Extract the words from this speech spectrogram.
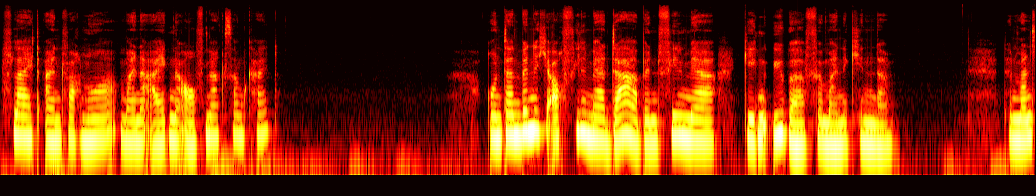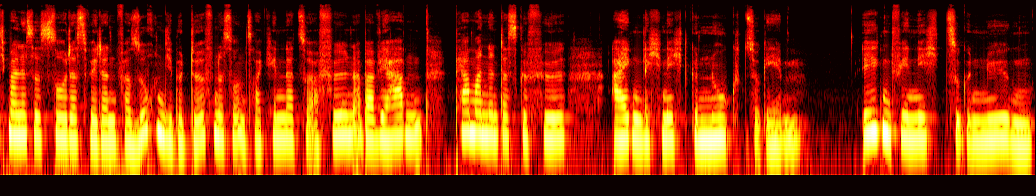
vielleicht einfach nur meine eigene Aufmerksamkeit? Und dann bin ich auch viel mehr da, bin viel mehr gegenüber für meine Kinder. Denn manchmal ist es so, dass wir dann versuchen, die Bedürfnisse unserer Kinder zu erfüllen, aber wir haben permanent das Gefühl, eigentlich nicht genug zu geben, irgendwie nicht zu genügen,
